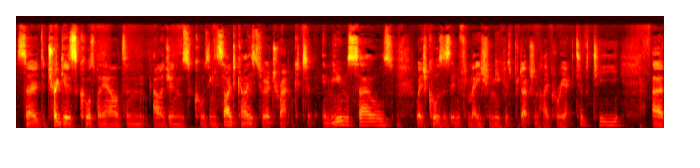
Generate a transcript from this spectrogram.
So the triggers caused by the allergen, allergens causing cytokines to attract immune cells, which causes inflammation, mucus production, hyperreactivity. Uh,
